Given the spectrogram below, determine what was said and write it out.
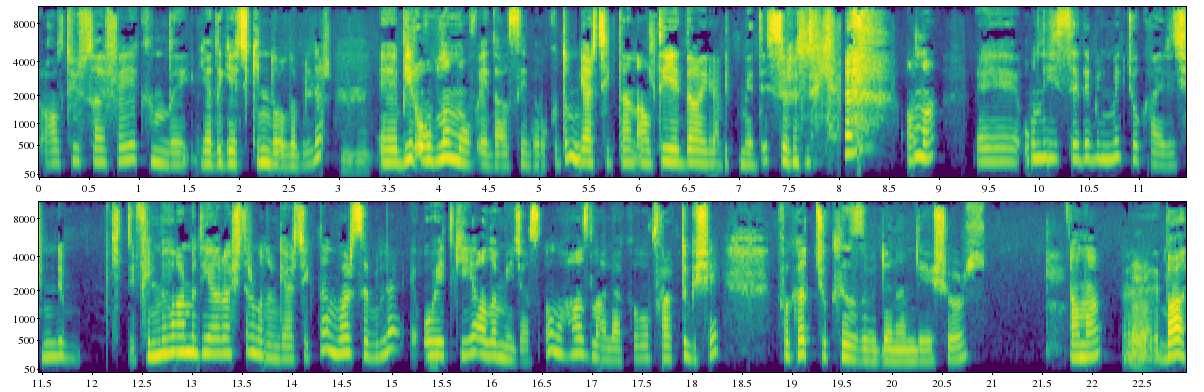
600 sayfaya yakındı ya da geçkin de olabilir. Hı hı. Ee, bir Oblomov edasıyla okudum. Gerçekten 6-7 aya bitmedi süründük. Ama e, onu hissedebilmek çok ayrı. Şimdi filmi var mı diye araştırmadım gerçekten. Varsa bile e, o etkiyi alamayacağız. Ama hazla alakalı o farklı bir şey. Fakat çok hızlı bir dönemde yaşıyoruz. Ama e, evet. e, ba-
